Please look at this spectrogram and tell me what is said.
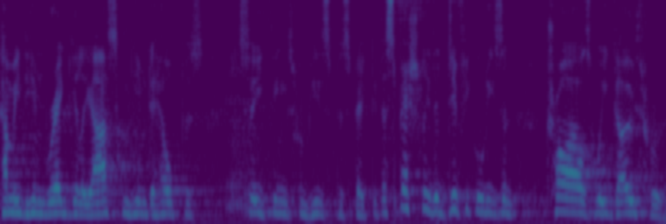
Coming to Him regularly, asking Him to help us see things from His perspective, especially the difficulties and trials we go through.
